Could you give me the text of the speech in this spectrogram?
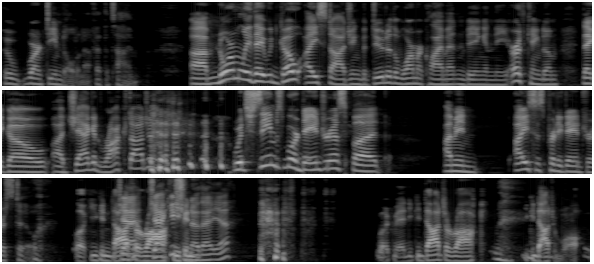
who weren't deemed old enough at the time. Um, normally they would go ice dodging, but due to the warmer climate and being in the Earth Kingdom, they go uh, jagged rock dodging, which seems more dangerous. But I mean, ice is pretty dangerous too. Look, you can dodge Jack, a rock. Jack, you, should can... know that, yeah. Look, man, you can dodge a rock. You can dodge a ball.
